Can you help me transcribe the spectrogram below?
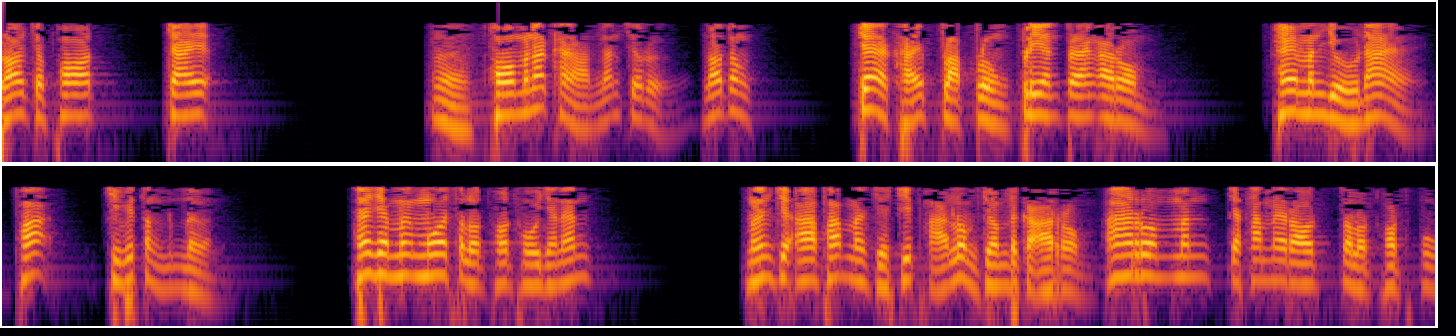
เราจะพอใจเออพอมนัดขนาดนั้นเฉรือเราต้องแก้ไขปรับปรุงเปลี่ยนแปลงอารมณ์ ให้มันอยู่ได้ เพราะชีวิตต้องดำเนิน ถ้าจะมัมัวสลดหดหูอย่างนั้น มันจะอาภัพมันจะชิบหายล่มจมไปกับอารมณ์ อารมณ์มันจะทำให้เราสลดหดหู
